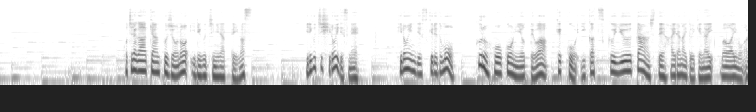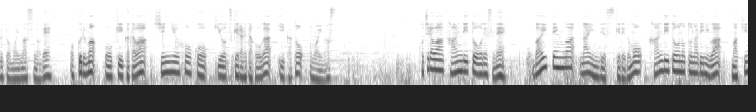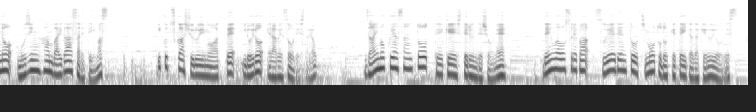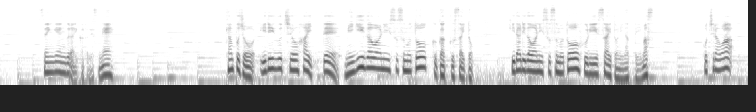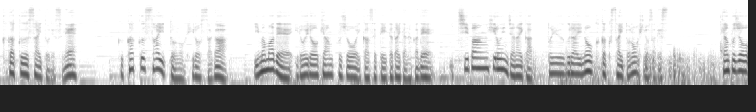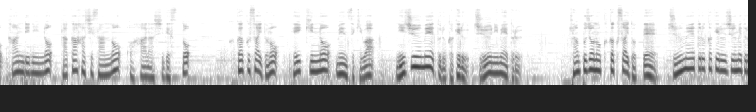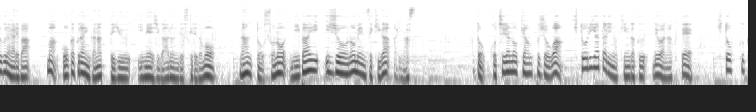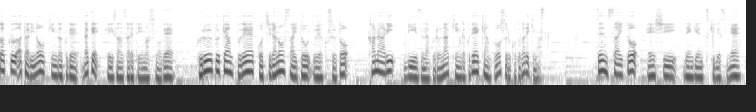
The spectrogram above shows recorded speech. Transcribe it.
こちらがキャンプ場の入り口になっています。入り口広いですね。広いんですけれども、来る方向によっては結構いかつく U ターンして入らないといけない場合もあると思いますので、お車大きい方は進入方向気をつけられた方がいいかと思います。こちらは管理棟ですね。売店はないんですけれども管理棟の隣には薪の無人販売がされていますいくつか種類もあっていろいろ選べそうでしたよ材木屋さんと提携してるんでしょうね。電話をすればスウェーデントーチも届けていただけるようです。1000円ぐらいからですね。キャンプ場入り口を入って右側に進むと区画サイト。左側に進むとフリーサイトになっています。こちらは区画サイトですね。区画サイトの広さが今までいろいろキャンプ場を行かせていただいた中で一番広いんじゃないかというぐらいの区画サイトの広さです。キャンプ場管理人の高橋さんのお話ですと、区画サイトの平均の面積は20メートル ×12 メートル。キャンプ場の区画サイトって10メートル ×10 メートルぐらいあれば、まあ合格ラインかなっていうイメージがあるんですけれども、なんとその2倍以上の面積があります。あと、こちらのキャンプ場は1人当たりの金額ではなくて、1区画あたりの金額でだけ計算されていますので、グループキャンプでこちらのサイトを予約すると、かなりリーズナブルな金額でキャンプをすることができます。全サイト AC 電源付きですね。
